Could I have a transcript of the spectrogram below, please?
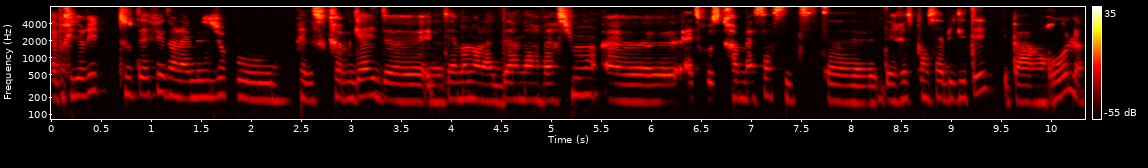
a priori, tout à fait dans la mesure où le Scrum Guide, euh, et notamment dans la dernière version, euh, être Scrum Master, c'est euh, des responsabilités et pas un rôle.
